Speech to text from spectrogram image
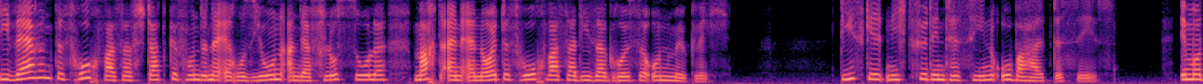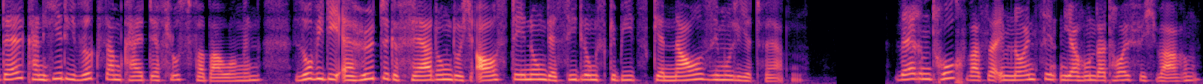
Die während des Hochwassers stattgefundene Erosion an der Flusssohle macht ein erneutes Hochwasser dieser Größe unmöglich. Dies gilt nicht für den Tessin oberhalb des Sees. Im Modell kann hier die Wirksamkeit der Flussverbauungen sowie die erhöhte Gefährdung durch Ausdehnung des Siedlungsgebiets genau simuliert werden. Während Hochwasser im 19. Jahrhundert häufig waren,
